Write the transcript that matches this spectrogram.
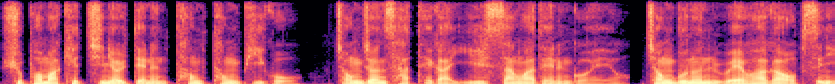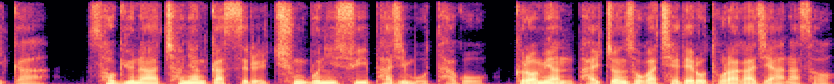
슈퍼마켓 진열대는 텅텅 비고 정전 사태가 일상화되는 거예요. 정부는 외화가 없으니까 석유나 천연가스를 충분히 수입하지 못하고 그러면 발전소가 제대로 돌아가지 않아서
